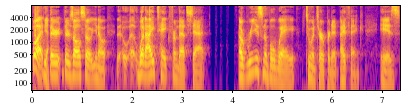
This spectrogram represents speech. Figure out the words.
But Yeah. there there's also, you know, what I take from that stat, a reasonable way to interpret it, I think, is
